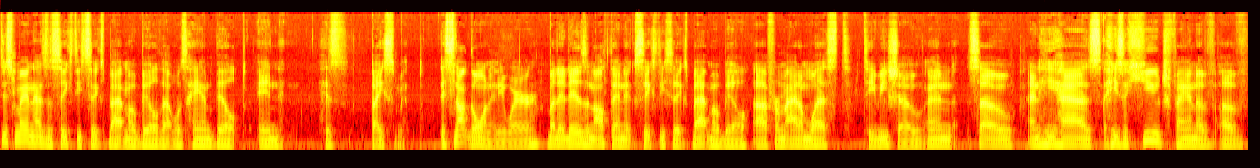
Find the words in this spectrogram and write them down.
This man has a '66 Batmobile that was hand built in his basement. It's not going anywhere, but it is an authentic '66 Batmobile uh, from Adam West TV show, and so and he has he's a huge fan of of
